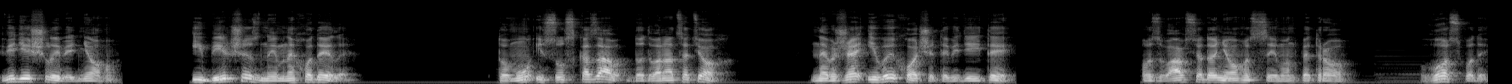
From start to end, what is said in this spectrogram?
відійшли від нього, і більше з ним не ходили. Тому Ісус сказав до дванадцятьох Невже і ви хочете відійти? Озвався до нього Симон Петро. Господи,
